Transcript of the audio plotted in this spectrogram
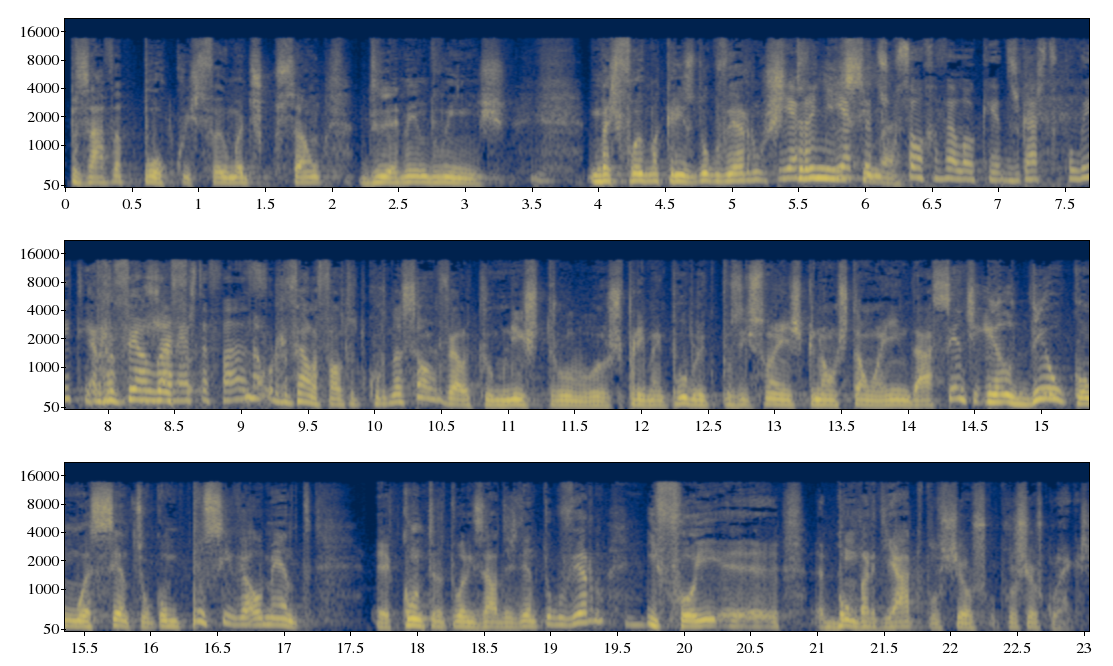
pesava pouco. Isto foi uma discussão de amendoins. Mas foi uma crise do governo estranhíssima. E essa discussão revela o quê? Desgaste político? Revela, já nesta fase? Não, revela falta de coordenação, revela que o ministro exprime em público posições que não estão ainda assentes. Ele deu como assentes, ou como possivelmente contratualizadas dentro do governo e foi eh, bombardeado pelos seus, pelos seus colegas.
